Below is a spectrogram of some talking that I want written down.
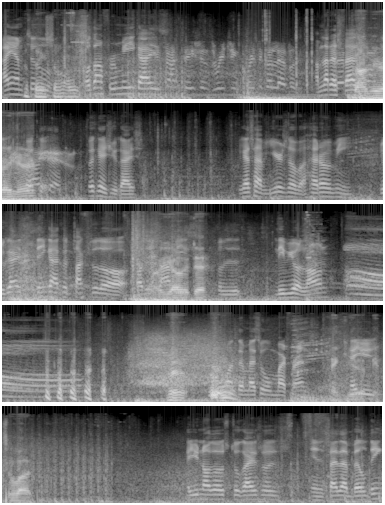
I am I too. think so. Hold on for me, guys. Infestation's reaching critical levels. I'm not as fast Zombie right quick, here. as- quick as you guys. You guys have years of ahead of me. You guys think I could talk to the other Oh, zombies day. to leave you alone? Oh. I don't want them messing with my friends. Thank you. Hey, you, means a lot. hey, you know those two guys was inside that building?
